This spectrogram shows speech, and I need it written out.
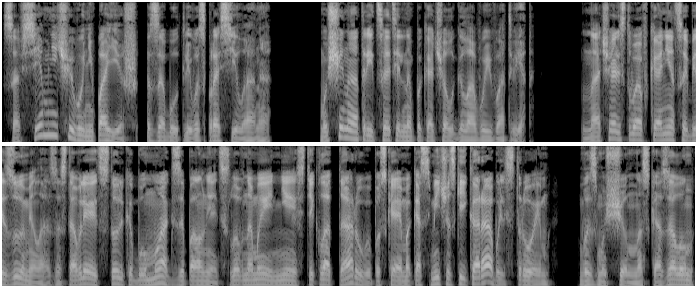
«Совсем ничего не поешь?» — заботливо спросила она. Мужчина отрицательно покачал головой в ответ. «Начальство в конец обезумело, заставляет столько бумаг заполнять, словно мы не стеклотару выпускаем, а космический корабль строим», — возмущенно сказал он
